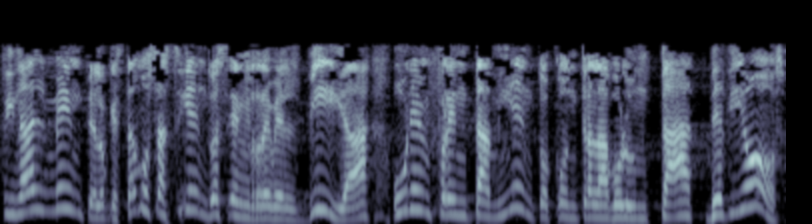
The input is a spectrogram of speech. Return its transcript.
finalmente lo que estamos haciendo es en rebeldía un enfrentamiento contra la voluntad de Dios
